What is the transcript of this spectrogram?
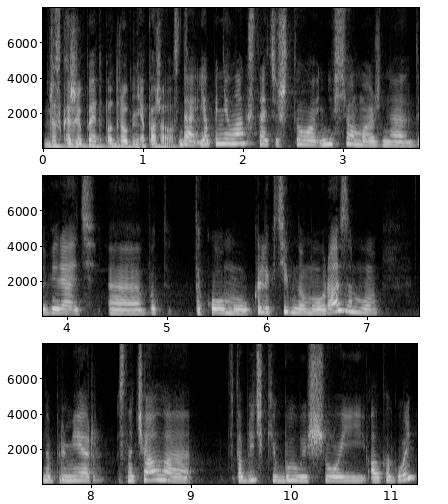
Расскажи по это подробнее, пожалуйста. Да, я поняла, кстати, что не все можно доверять э, вот такому коллективному разуму. Например, сначала в табличке был еще и алкоголь,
